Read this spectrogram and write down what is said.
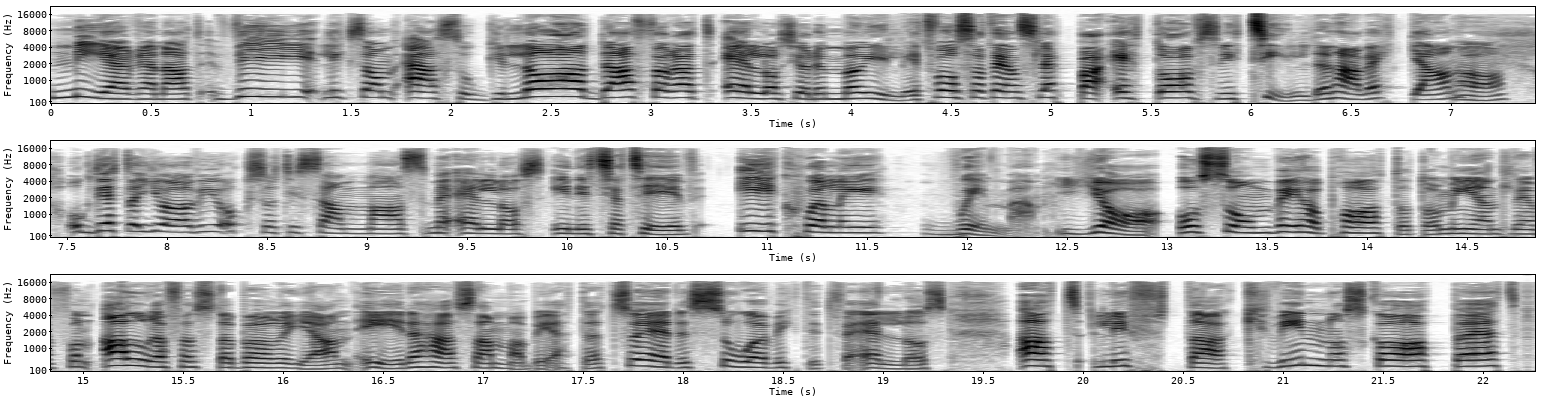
Mer än att vi liksom är så glada för att Ellos gör det möjligt för oss att ens släppa ett avsnitt till den här veckan. Ja. Och detta gör vi ju också tillsammans med Ellos initiativ Equally Women. Ja, och som vi har pratat om egentligen från allra första början i det här samarbetet så är det så viktigt för Ellos att lyfta kvinnoskapet,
